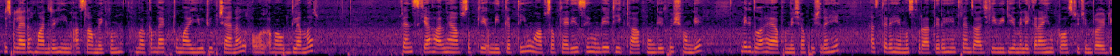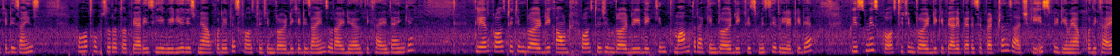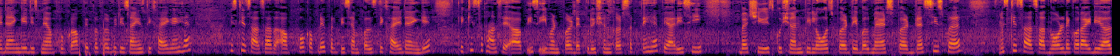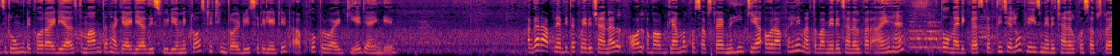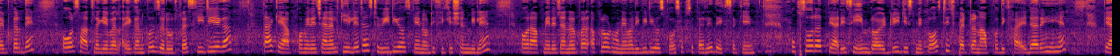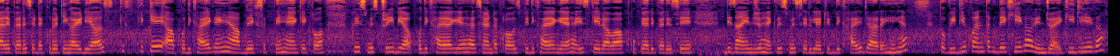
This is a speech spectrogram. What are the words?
बिसमीम अस्सलाम वालेकुम welcome back to my YouTube channel all about glamour friends क्या हाल है आप सबके? उम्मीद करती हूँ आप सब कैरियर से होंगे ठीक ठाक होंगे, खुश होंगे। मेरी दुआ है आप हमेशा खुश रहें, हँसते रहें, मुस्कुराते रहें। फ्रेंड्स आज की वीडियो में लेकर आई हूँ क्रॉस स्टिच एम्ब्रॉयडरी के डिज़ाइंस बहुत खूबसूरत और प्यारी सी ये वीडियो जिसमें आपको लेटेस्ट क्रॉस स्टिच एम्ब्रॉयडरी के डिज़ाइंस और आइडियाज़ दिखाए जाएँगे। Clear cross stitch embroidery counter cross stitch embroidery लेकिन तमाम तरह की एम्ब्रॉयडरी क्रिसमस से रिलेटेड है। क्रिसमस क्रॉस स्टिच एम्ब्रॉयडरी के प्यारे प्यारे से पैटर्न्स आज की इस वीडियो में आपको दिखाए जाएँगे, जिसमें आपको क्राफ्ट पेपर पर भी डिज़ाइन दिखाए गए हैं। इसके साथ साथ आपको कपड़े पर भी सैंपल्स दिखाए जाएँगे कि किस तरह से आप इस इवेंट पर डेकोरेशन कर सकते हैं। प्यारी सी बेडशीट्स कुशन पिलोज़ पर टेबल मैट्स पर ड्रेसिस पर। इसके साथ साथ wall decor ideas room decor ideas तमाम तरह के आइडियाज़ इस वीडियो में क्रॉस स्टिच एम्ब्रॉयडरी से रिलेटेड आपको प्रोवाइड किए जाएँगे। अगर आपने अभी तक मेरे चैनल ऑल अबाउट ग्लैमर को सब्सक्राइब नहीं किया और आप पहली मरतबा मेरे चैनल पर आए हैं तो मैं रिक्वेस्ट करती चलूँ। प्लीज़ मेरे चैनल को सब्सक्राइब कर दें और साथ लगे बेल आइकन को ज़रूर प्रेस कीजिएगा ताकि आपको मेरे चैनल की लेटेस्ट वीडियोस के नोटिफिकेशन मिलें और आप मेरे चैनल पर अपलोड होने वाली वीडियोस को सबसे पहले देख सकें। खूबसूरत प्यारी सी एम्ब्रॉयडरी जिसमें क्रॉस स्टिच पैटर्न आपको दिखाए जा रहे हैं। प्यारे प्यारे से डेकोरेटिंग आइडियाज़ के आपको दिखाए गए हैं। आप देख सकते हैं कि क्रिसमस ट्री भी आपको दिखाया गया है सेंटा क्लॉज भी दिखाया गया है। इसके अलावा आपको प्यारे प्यारे से डिज़ाइन जो हैं क्रिसमस से रिलेटेड दिखाए जा रहे हैं। तो वीडियो को अंत तक देखिएगा और इन्जॉय कीजिएगा।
